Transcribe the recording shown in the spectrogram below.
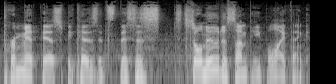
permit this? Because it's this is still new to some people, I think.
